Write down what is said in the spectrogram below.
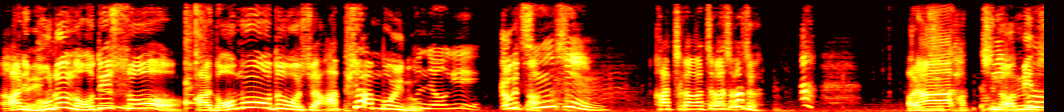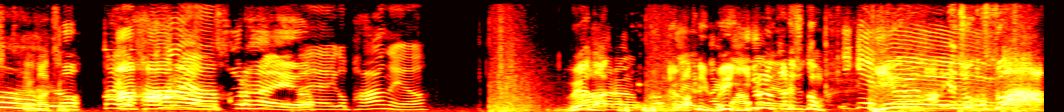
아, 아니 왜? 문은 어디 있어? 아 너무 어두워 씨 앞이 안 보이노. 문 여기 여기 있다. 진심. 같이 가 같이 가 같이 가. 아나이 같이 나. 범인 내가 지금 나 이거 아하랑 바하야 설하예요 네 이거 바하네요 왜 나? 나랑 서서히 아니 왜 이유를. 가르쳐도 이게 이유를 왜- 가르쳐 쏴.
